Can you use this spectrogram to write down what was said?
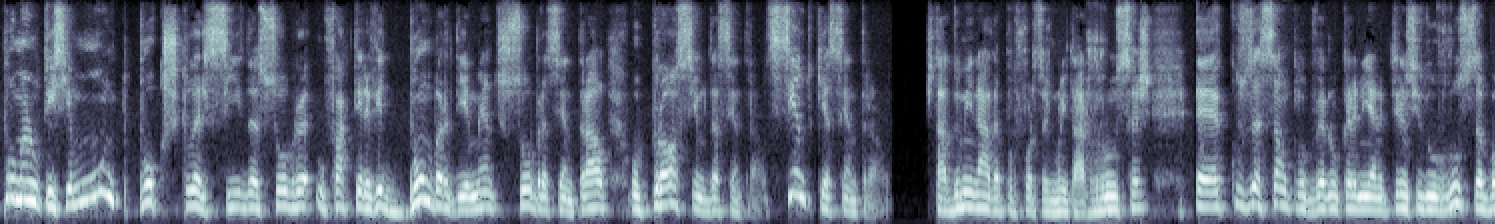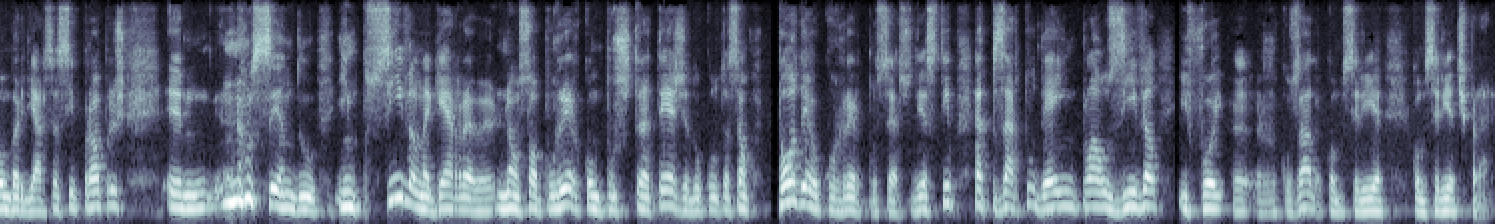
por uma notícia muito pouco esclarecida sobre o facto de ter havido bombardeamentos sobre a central ou próximo da central, sendo que a central está dominada por forças militares russas. A acusação pelo governo ucraniano que teriam sido os russos a bombardear-se a si próprios, hum, não sendo impossível na guerra, não só por erro, como por estratégia de ocultação, podem ocorrer processos desse tipo, apesar de tudo é implausível e foi uh, recusada, como seria, como seria de esperar.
